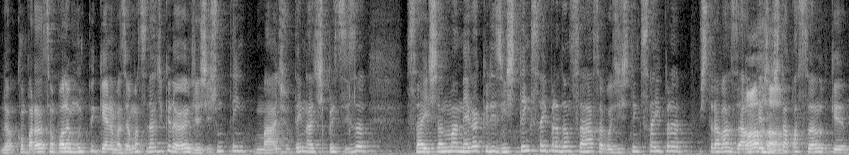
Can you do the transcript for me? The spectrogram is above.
não, comparado a São Paulo é muito pequena, mas é uma cidade grande, a gente não tem mais, não tem nada, a gente precisa sair, está numa mega crise, a gente tem que sair para dançar, sacou? A gente tem que sair para extravasar o que a gente tá passando, porque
